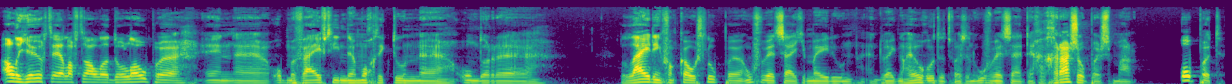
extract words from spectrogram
alle jeugdelftallen doorlopen. En eh, op mijn vijftiende mocht ik toen eh, onder eh, leiding van Koos Sloep eh, een oefenwedstrijdje meedoen. En dat weet ik nog heel goed. Het was een oefenwedstrijd tegen grasoppers. Maar op het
